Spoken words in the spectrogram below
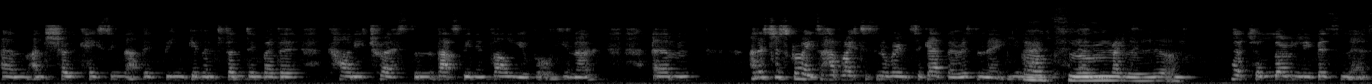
um, and showcasing that they've been given funding by the Carne Trust, and that's been invaluable, you know. Um, and it's just great to have writers in a room together, isn't it? You know, Um, Absolutely, yeah. such a lonely business.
